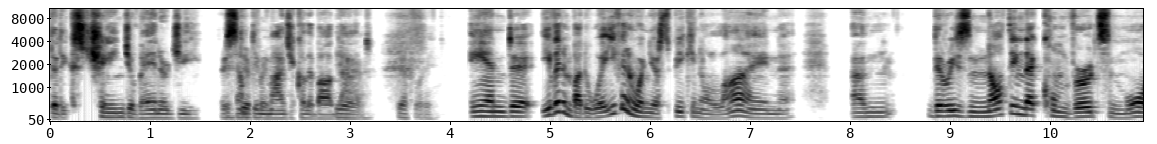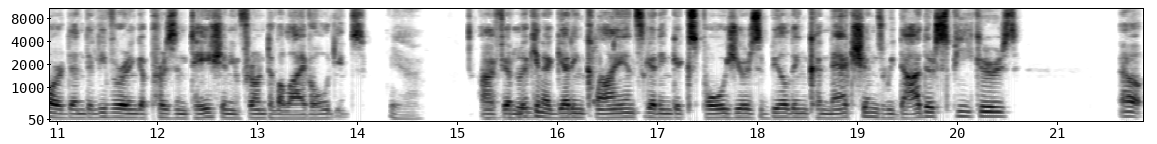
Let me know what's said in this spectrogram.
that exchange of energy. There's it's something different. magical about yeah, that. Definitely. And uh, even by the way, even when you're speaking online, um, there is nothing that converts more than delivering a presentation in front of a live audience. Yeah. Uh, if you're looking at getting clients, getting exposures, building connections with other speakers, oh,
